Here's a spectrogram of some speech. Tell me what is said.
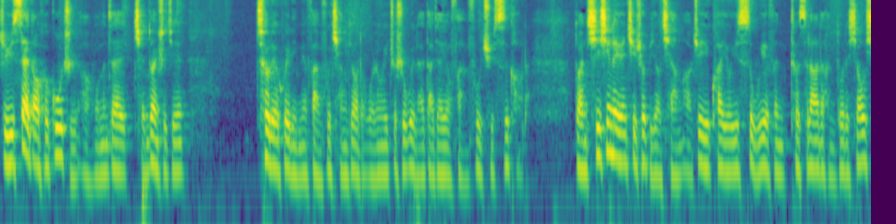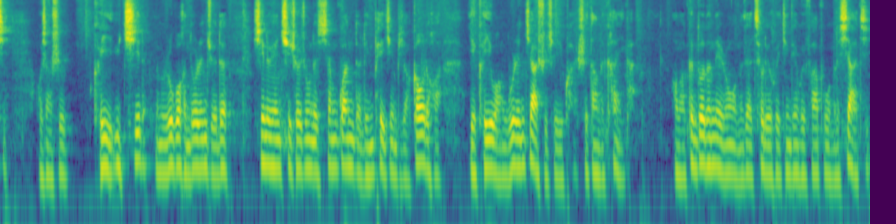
至于赛道和估值啊，我们在前段时间策略会里面反复强调的，我认为这是未来大家要反复去思考的。短期新能源汽车比较强啊，这一块由于四五月份特斯拉的很多的消息，我想是可以预期的。那么如果很多人觉得新能源汽车中的相关的零配件比较高的话，也可以往无人驾驶这一块适当的看一看。好吗？更多的内容我们在策略会今天会发布我们的夏季。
